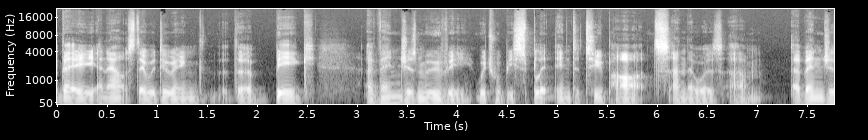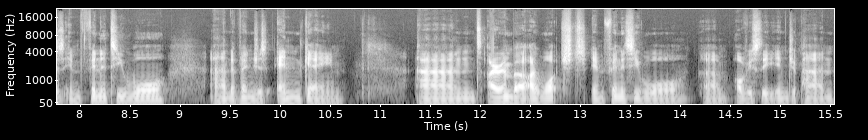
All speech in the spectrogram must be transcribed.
they announced they were doing the big Avengers movie, which would be split into two parts, and there was um, Avengers Infinity War and Avengers Endgame. And I remember I watched Infinity War, um, obviously in Japan.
